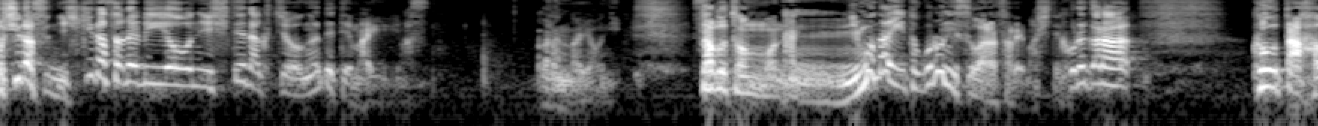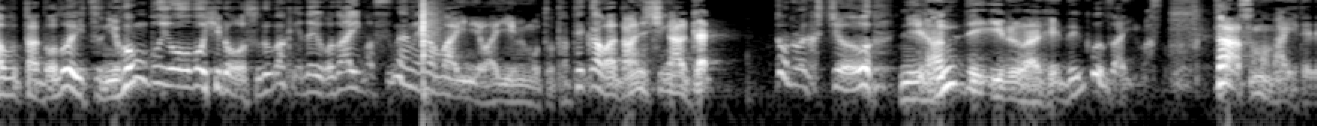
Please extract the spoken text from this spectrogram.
お知らせに引き出されるようにして楽長が出てまいります。ご覧のように座布団も何にもないところに座らされましてこれから小唄羽歌都々逸日本舞踊を披露するわけでございますが目の前には家元立川談志がぐっと楽長を睨んでいるわけでございます。さあその前で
